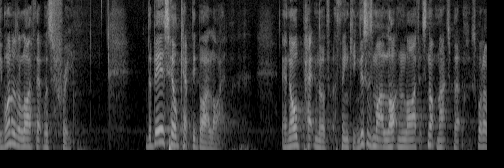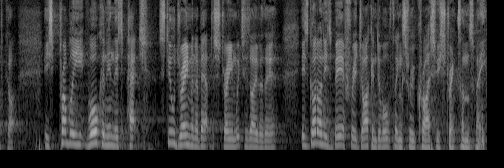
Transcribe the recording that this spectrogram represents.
he wanted a life that was free. The bear's held captive by a lie, an old pattern of thinking. This is my lot in life. It's not much, but it's what I've got. He's probably walking in this patch, still dreaming about the stream, which is over there. He's got on his bear fridge, I can do all things through Christ who strengthens me.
